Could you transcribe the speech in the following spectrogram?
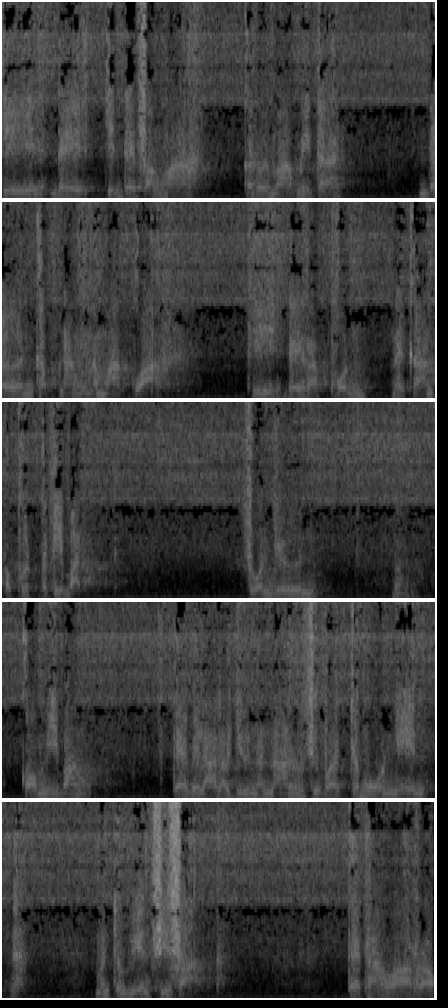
ที่ได้ยินได้ฟังมา ก็โดยมากมีแต่เดินกับนั่งนะมากกว่า ที่ได้รับผลในการประพฤติปฏิบัติ ส่วนยืนก็มีบ้าง แต่เวลาเรายืนนานๆรู้สึกว่าจะโงนเงินนะมันจะเวียนศีรษะ แต่ถ้าว่าเรา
